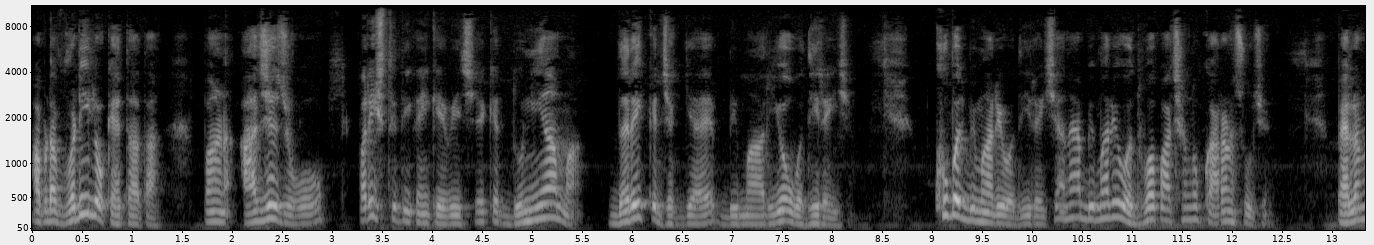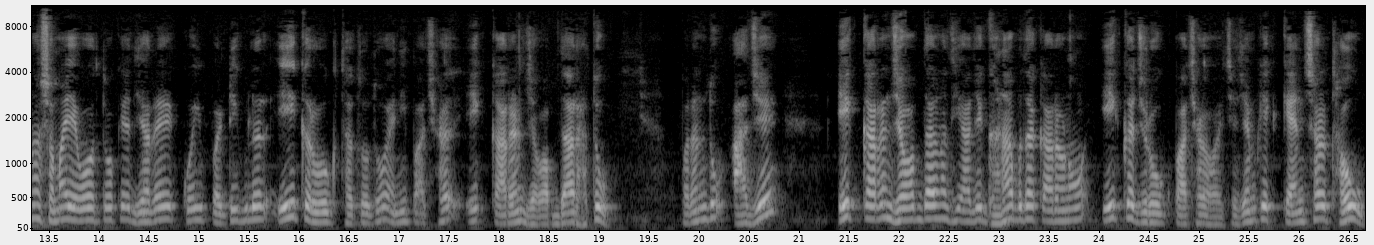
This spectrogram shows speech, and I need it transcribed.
આપણા વડીલો કહેતા હતા, પણ આજે જુઓ પરિસ્થિતિ કંઈક એવી છે કે દુનિયામાં દરેક જગ્યાએ બીમારીઓ વધી રહી છે. ખૂબ જ બીમારીઓ વધી રહી છે અને આ બીમારીઓ વધવા પાછળનું કારણ શું છે? પહેલાંનો સમય એવો હતો કે જ્યારે કોઈ પર્ટિક્યુલર એક રોગ થતો હતો એની પાછળ એક કારણ જવાબદાર હતું. પરંતુ આજે એક કારણ જવાબદાર નથી. આજે ઘણા બધા કારણો એક જ રોગ પાછળ હોય છે. જેમ કે કેન્સર થવું.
